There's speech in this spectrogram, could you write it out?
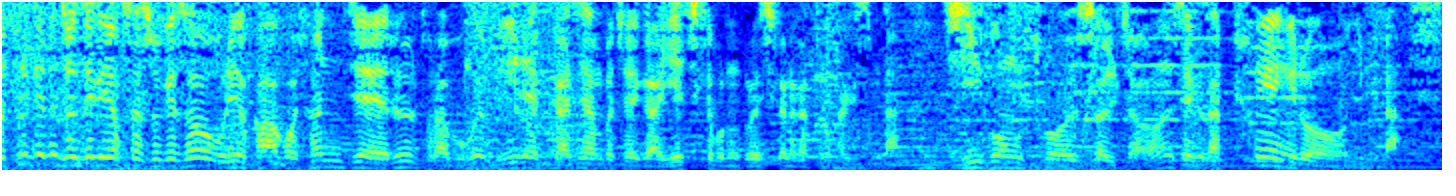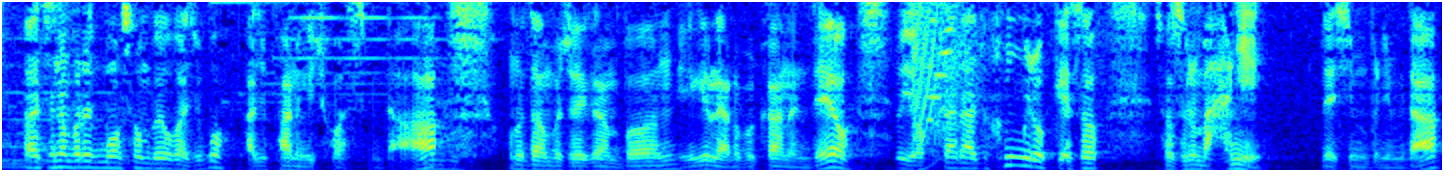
되풀이되는 전 세계 역사 속에서 우리의 과거, 현재를 돌아보고 미래까지 한번 저희가 예측해보는 그런 시간을 갖도록 하겠습니다. 시공초월설전 세계사 평행이론입니다. 아, 지난번에 뭐 선보여가지고 아주 반응이 좋았습니다. 오늘도 한번 저희가 한번 얘기를 나눠볼까 하는데요. 역사를 아주 흥미롭게 해서 저서를 많이 내신 분입니다.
